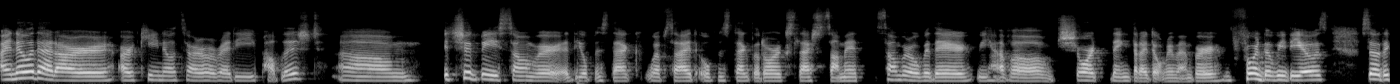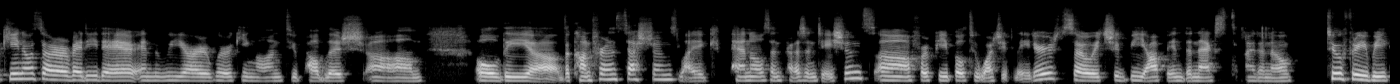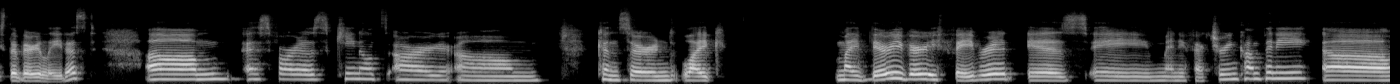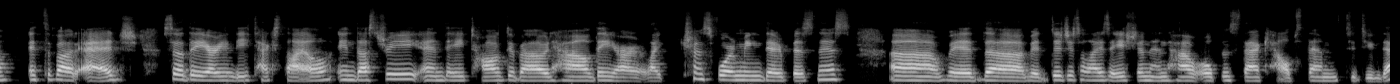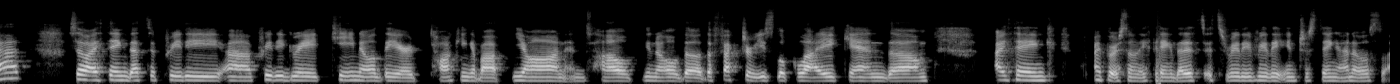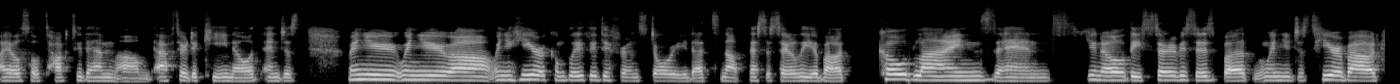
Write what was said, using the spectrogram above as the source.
I know that our our keynotes are already published. Um, it should be somewhere at the OpenStack website, openstack.org slash summit. Somewhere over there, we have a short link that I don't remember for the videos. So the keynotes are already there, and we are working on to publish um, all the uh, the conference sessions, like panels and presentations, uh, for people to watch it later. So it should be up in the next, I don't know, two three weeks, the very latest. Um, as far as keynotes are um, concerned, like my very very favorite is a manufacturing company uh, it's about edge. So they are in the textile industry and they talked about how they are like transforming their business uh, with uh, with digitalization and how openstack helps them to do that. So i think that's a pretty uh, pretty great keynote. They're talking about yarn and how you know the the factories look like and um, I think I personally think that it's it's really really interesting. And also I also talked to them um, after the keynote, and just when you when you uh, when you hear a completely different story that's not necessarily about code lines and you know these services, but when you just hear about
